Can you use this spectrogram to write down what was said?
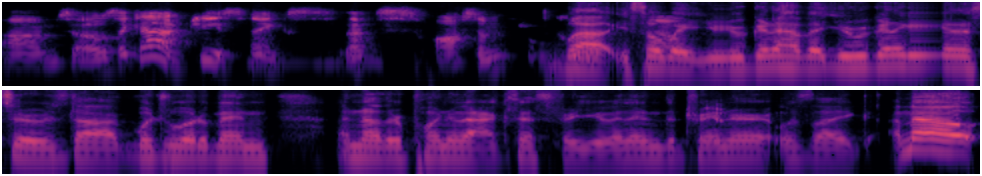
Um, so I was like, "Ah, geez, thanks. That's awesome." Cool. Wow. So No. wait, you were gonna have that you were gonna get a service dog, which would have been another point of access for you. And then the trainer was like, I'm out.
